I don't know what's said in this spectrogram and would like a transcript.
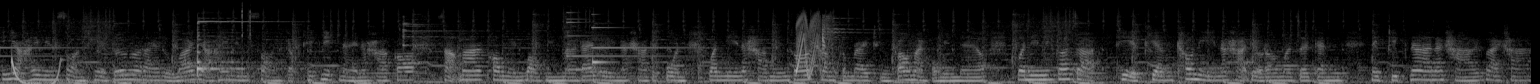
ที่อยากให้มินสอนเทรดเรื่องอะไร หรือว่าอยากให้มินสอนกับเทคนิคไหนนะคะ ก็สามารถคอมเมนต์บอกมินมาได้เลยนะคะ ทุกคนวันนี้นะคะมินก็ทำกำไรถึงเป้าหมายของมินแล้ว วันนี้มินก็จะเทรดเพียงเท่านี้นะคะ เดี๋ยวเรามาเจอกัน ในคลิปหน้านะคะ บ๊ายบายค่ะ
